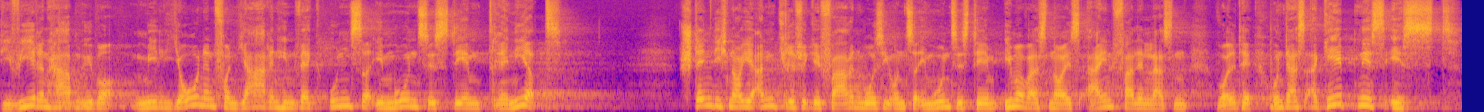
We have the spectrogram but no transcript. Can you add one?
Die Viren haben über Millionen von Jahren hinweg unser Immunsystem trainiert, ständig neue Angriffe gefahren, wo sie unser Immunsystem immer was Neues einfallen lassen wollte. Und das Ergebnis ist,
